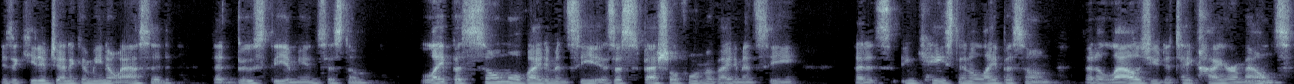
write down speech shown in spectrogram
is a ketogenic amino acid that boosts the immune system. Liposomal vitamin C is a special form of vitamin C that is encased in a liposome that allows you to take higher amounts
